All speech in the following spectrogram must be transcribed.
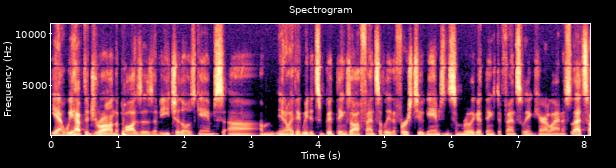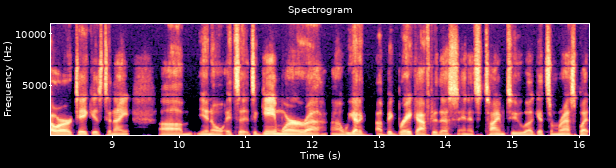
yeah we have to draw on the pauses of each of those games. Um, you know i think we did some good things offensively the first two games and some really good things defensively in carolina. So that's how our take is tonight. Um, you know it's a it's a game where uh, uh, we got a, a, big break after this and it's time to uh, get some rest but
